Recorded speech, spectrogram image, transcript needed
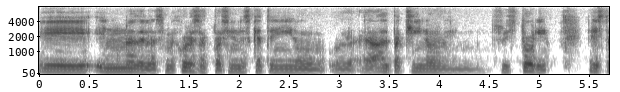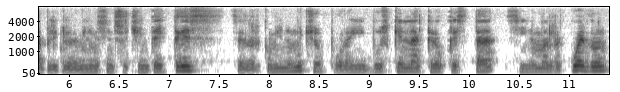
Eh, en una de las mejores actuaciones que ha tenido eh, Al Pacino en su historia. Esta película de 1983, se la recomiendo mucho, por ahí búsquenla, creo que está, si no mal recuerdo,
